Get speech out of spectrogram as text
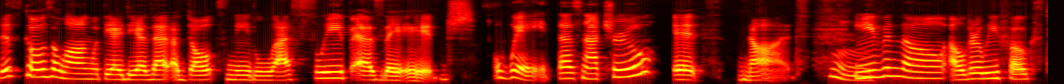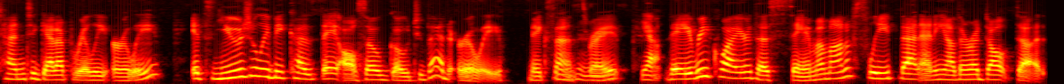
This goes along with the idea that adults need less sleep as they age. Wait, that's not true? It's not. Hmm. Even though elderly folks tend to get up really early, it's usually because they also go to bed early. Makes sense, mm-hmm. right? Yeah. They require the same amount of sleep that any other adult does.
